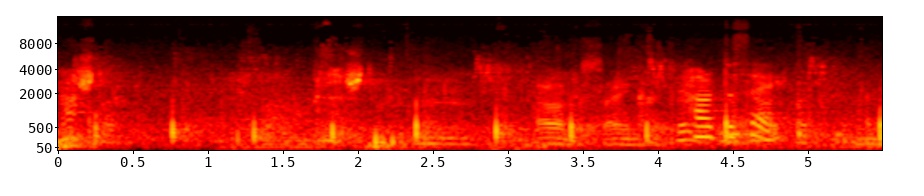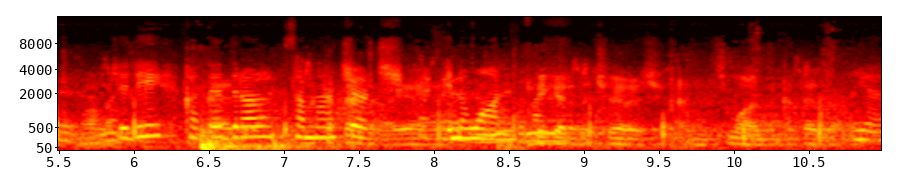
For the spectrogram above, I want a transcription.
Klasztor. Klasztor. I'm just saying. hard to say jadi katedral sama church in one Bigger the church and smaller than cathedral. Ya.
